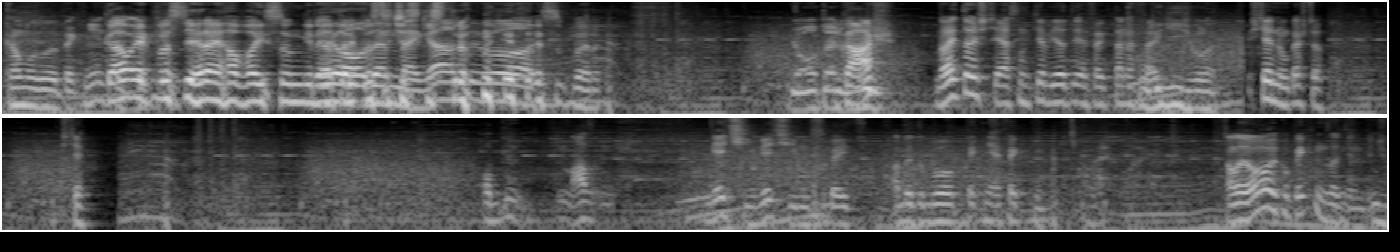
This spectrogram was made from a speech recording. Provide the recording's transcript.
Kamu to je pěkně. Kámo, je jak prostě hraje Hawaii songy, ne? A Jo, tady to je prostě český mega, strom, ty vole. to je super. Jo, to je Ukáž? Daj to ještě, já jsem chtěl vidět ty efekty na efekt. Uvidíš, vole. Ještě jednou, ukaž to. Ještě. Ob... Má... Větší, větší musí být, aby to bylo pěkně efektní. Ale jo, jako pěkný zatím, pičo.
